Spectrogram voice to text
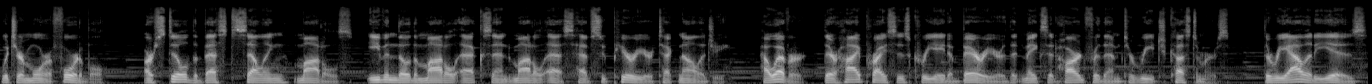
which are more affordable, are still the best selling models, even though the Model X and Model S have superior technology. However, their high prices create a barrier that makes it hard for them to reach customers. The reality is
